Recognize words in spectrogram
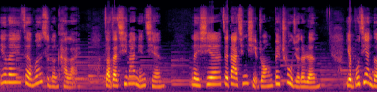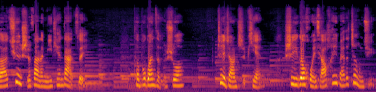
因为在温斯顿看来，早在七八年前，那些在大清洗中被处决的人，也不见得确实犯了弥天大罪。可不管怎么说，这张纸片是一个混淆黑白的证据，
